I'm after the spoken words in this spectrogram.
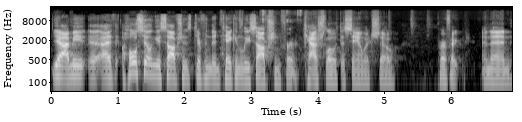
Yeah, I mean, uh, I, wholesaling lease option is different than taking lease option for cash flow with the sandwich. So perfect. And then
